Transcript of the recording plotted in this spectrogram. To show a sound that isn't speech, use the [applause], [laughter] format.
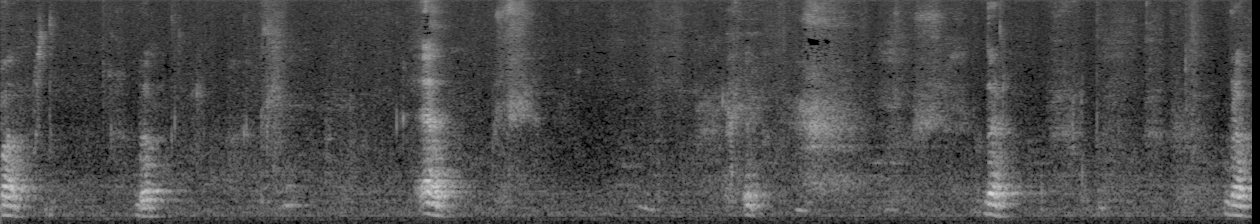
Был. Был. Да. Брат.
